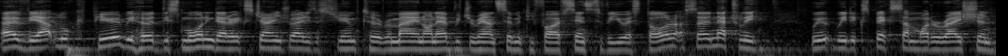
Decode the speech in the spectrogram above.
Over the outlook period, we heard this morning that our exchange rate is assumed to remain on average around 75 cents to the US dollar. So naturally, we, would expect some moderation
